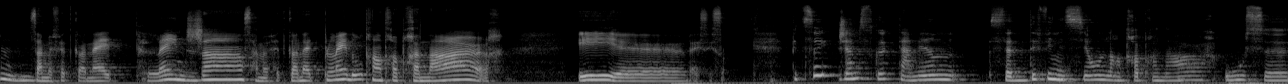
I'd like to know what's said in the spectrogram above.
Mm-hmm. Ça m'a fait connaître plein de gens, ça m'a fait connaître plein d'autres entrepreneurs. Et euh, ben, c'est ça. Puis tu sais, j'aime ce que tu amènes cette définition de l'entrepreneur ou ce,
